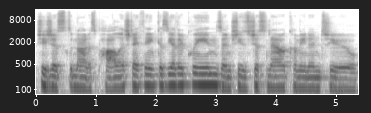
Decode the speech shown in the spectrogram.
she's just not as polished, I think, as the other queens, and she's just now coming into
